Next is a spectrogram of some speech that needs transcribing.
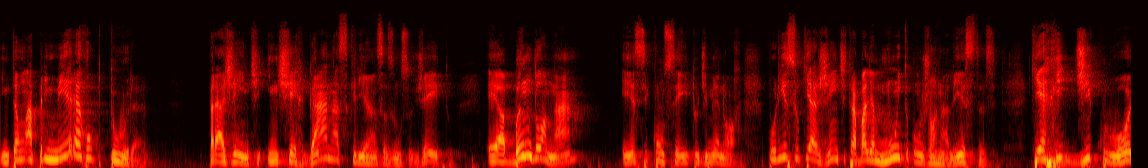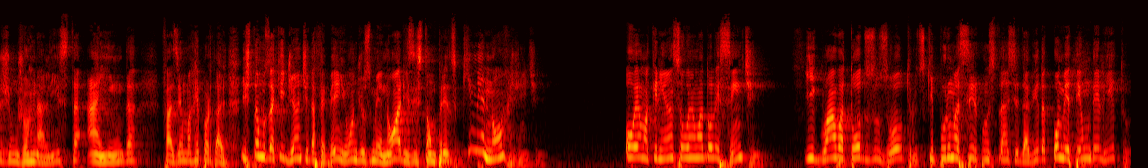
Então, a primeira ruptura para a gente enxergar nas crianças um sujeito é abandonar esse conceito de menor. Por isso que a gente trabalha muito com jornalistas que é ridículo hoje um jornalista ainda fazer uma reportagem. Estamos aqui diante da FEBEM, onde os menores estão presos. Que menor, gente? Ou é uma criança ou é um adolescente, igual a todos os outros, que por uma circunstância da vida cometeu um delito.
